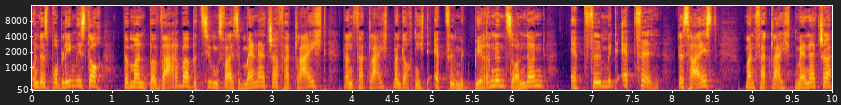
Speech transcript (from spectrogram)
Und das Problem ist doch, wenn man Bewerber bzw. Manager vergleicht, dann vergleicht man doch nicht Äpfel mit Birnen, sondern Äpfel mit Äpfeln. Das heißt, man vergleicht Manager,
